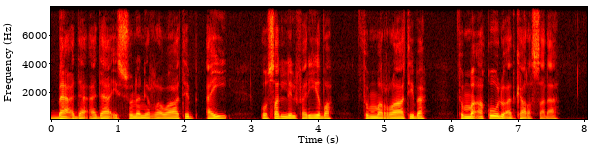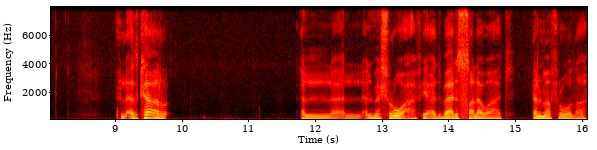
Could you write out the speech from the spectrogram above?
بعد أداء السنن الرواتب؟ أي أصلي الفريضة ثم الراتبة ثم أقول أذكار الصلاة؟ الأذكار المشروعة في أدبار الصلوات المفروضة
